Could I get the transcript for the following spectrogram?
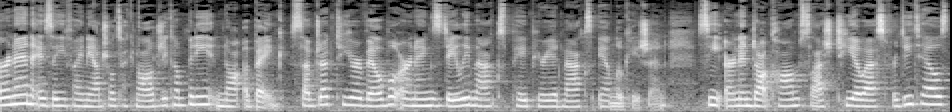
Earnin is a financial technology company, not a bank, subject to your available earnings, daily max, pay period max, and location. See earnin.com slash TOS for details.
